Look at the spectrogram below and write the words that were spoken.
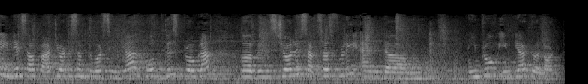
the Indians have patriotism towards India. I hope this program uh, will surely successfully and um, improve India to a lot.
